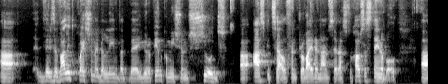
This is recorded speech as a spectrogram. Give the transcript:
Uh, there is a valid question, I believe, that the European Commission should uh, ask itself and provide an answer as to how sustainable uh,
